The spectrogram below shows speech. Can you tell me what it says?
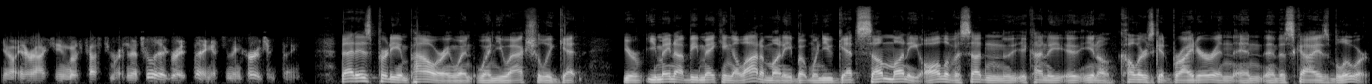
you know interacting with customers, and it's really a great thing. It's an encouraging thing. That is pretty empowering when when you actually get you're you may not be making a lot of money, but when you get some money, all of a sudden it kind of you know colors get brighter and, and, and the sky is bluer.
